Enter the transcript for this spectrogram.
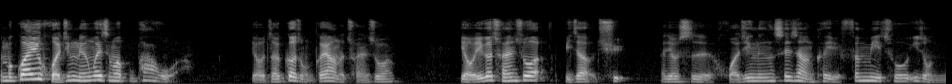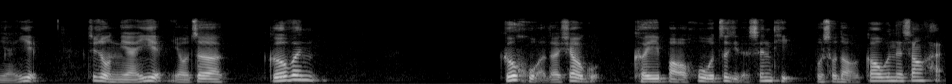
那么，关于火精灵为什么不怕火，有着各种各样的传说。有一个传说比较有趣，那就是火精灵身上可以分泌出一种粘液，这种粘液有着隔温。隔火的效果可以保护自己的身体不受到高温的伤害。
